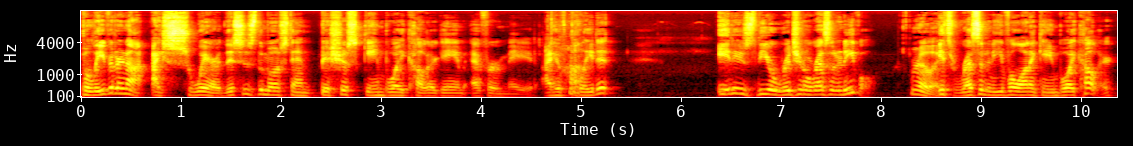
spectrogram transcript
believe it or not, I swear this is the most ambitious Game Boy Color game ever made. I have played it. It is the original Resident Evil. Really, It's Resident Evil on a Game Boy Color.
